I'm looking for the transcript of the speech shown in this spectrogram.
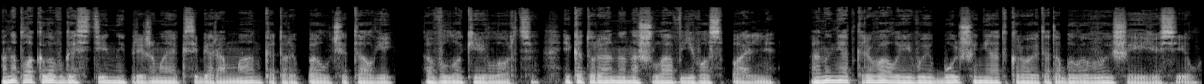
Она плакала в гостиной, прижимая к себе роман, который Пэл читал ей в Локе и Лорте, и который она нашла в его спальне. Она не открывала его и больше не откроет, это было выше ее сил.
